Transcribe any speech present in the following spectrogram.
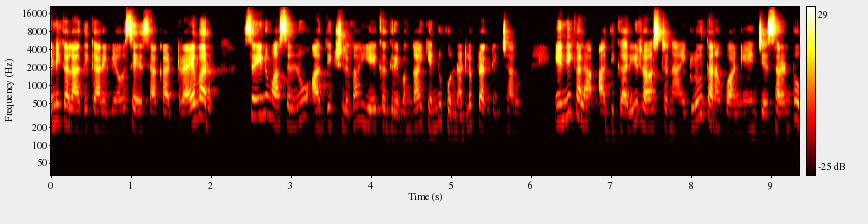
ఎన్నికల అధికారి వ్యవసాయ శాఖ డ్రైవర్ శ్రీనివాసులను అధ్యక్షులుగా ఏకగ్రీవంగా ఎన్నుకున్నట్లు ప్రకటించారు. ఎన్నికల అధికారి రాష్ట్ర నాయకులు తనకు అన్యాయం చేశారంటూ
